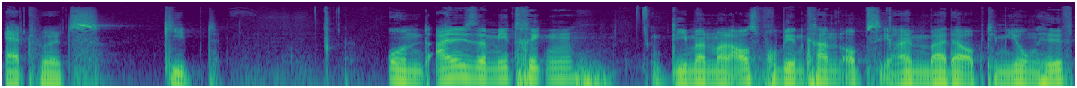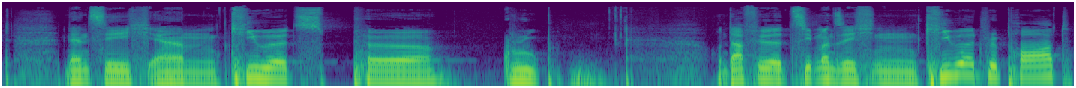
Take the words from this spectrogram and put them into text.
AdWords gibt. Und eine dieser Metriken, die man mal ausprobieren kann, ob sie einem bei der Optimierung hilft, nennt sich ähm, Keywords per Group. Und dafür zieht man sich einen Keyword Report,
